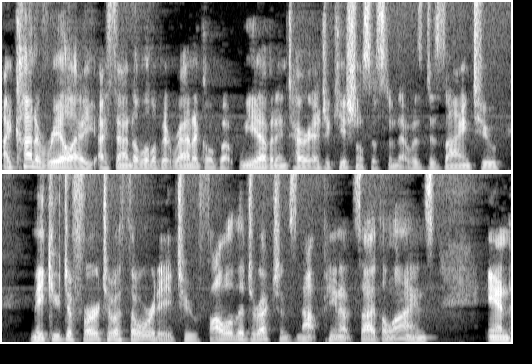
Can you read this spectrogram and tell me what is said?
I kind of realize I, sound a little bit radical, but we have an entire educational system that was designed to make you defer to authority, to follow the directions, not paint outside the lines. And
